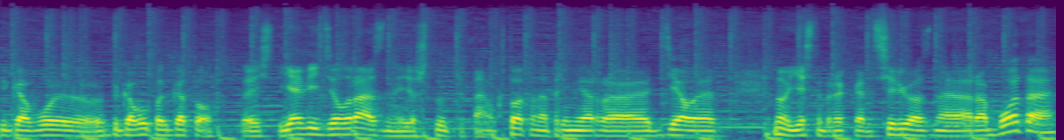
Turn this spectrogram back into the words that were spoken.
беговую, в беговую подготовку? То есть я видел разные штуки. Там кто-то, например, делает ну, есть, например, какая-то серьезная работа,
